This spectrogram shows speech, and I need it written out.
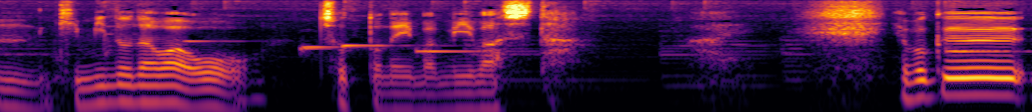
うん、君の名はをちょっとね、今見ました。はい。いや僕、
